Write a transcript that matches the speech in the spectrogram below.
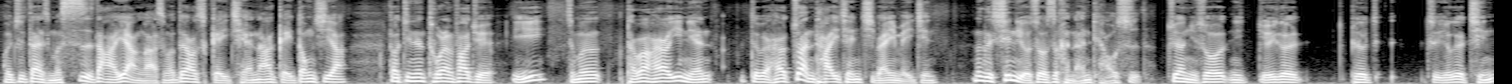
回去带什么四大样啊，什么都要是给钱啊，给东西啊。到今天突然发觉，咦，怎么台湾还要一年，对不对？还要赚他一千七百亿美金？那个心里有时候是很难调试的。就像你说，你有一个，比如就有个亲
